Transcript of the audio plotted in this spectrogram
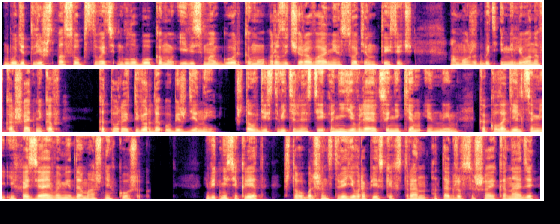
будет лишь способствовать глубокому и весьма горькому разочарованию сотен тысяч, а может быть и миллионов кошатников, которые твердо убеждены, что в действительности они являются никем иным, как владельцами и хозяевами домашних кошек. Ведь не секрет, что в большинстве европейских стран, а также в США и Канаде,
